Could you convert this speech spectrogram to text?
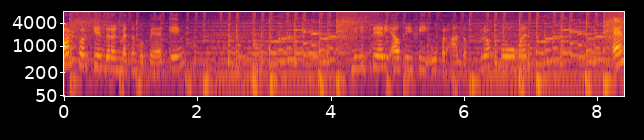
sport voor kinderen met een beperking. Ministerie LVV overhandigt vruchtbomen. En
